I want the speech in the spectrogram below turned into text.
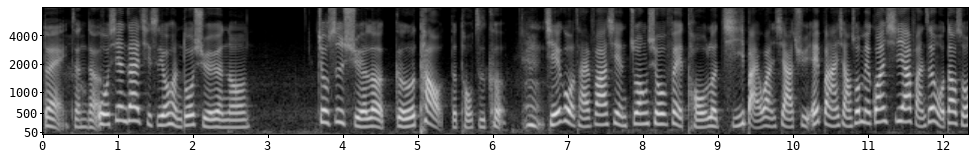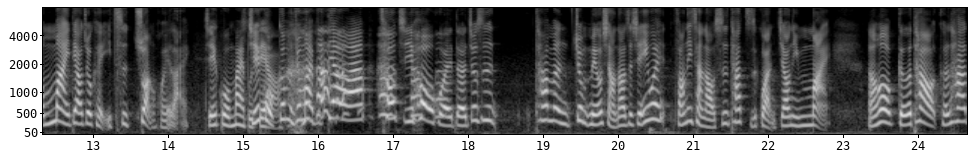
对，真的。我现在其实有很多学员呢，就是学了隔套的投资课。嗯，结果才发现装修费投了几百万下去，哎、欸，本来想说没关系啊，反正我到时候卖掉就可以一次赚回来，结果卖不掉，结果根本就卖不掉啊，超级后悔的，就是他们就没有想到这些，因为房地产老师他只管教你买，然后隔套，可是他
